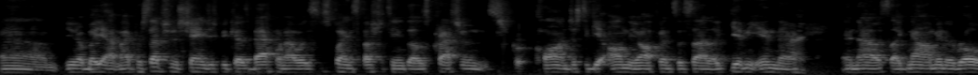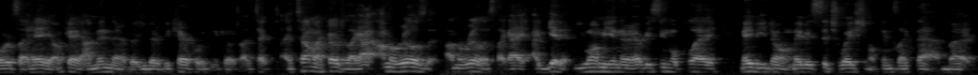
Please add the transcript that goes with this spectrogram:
Um, you know, but yeah, my perception has changed just because back when I was playing special teams, I was crashing and clawing just to get on the offensive side, like get me in there. And now it's like now I'm in a role where it's like, hey, okay, I'm in there, but you better be careful with me, coach. I, te- I tell my coach like I, I'm a realist. I'm a realist. Like I, I get it. You want me in there every single play. Maybe you don't. Maybe it's situational things like that. But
